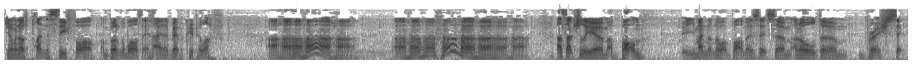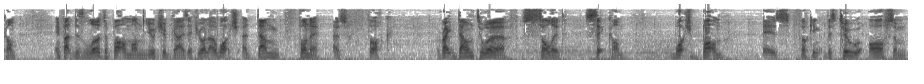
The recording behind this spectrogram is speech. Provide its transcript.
Do you know when I was planting the C4 and blowing up the walls? I had a bit of a creepy laugh. Ah ha ha ha ha. Ha ha ha ha ha ha. That's actually um, a bottom. You might not know what bottom is. It's um, an old um, British sitcom. In fact, there's loads of bottom on YouTube, guys. If you want to watch a damn funny as fuck, right down to earth, solid sitcom, watch Bottom. Is fucking. There's two awesome.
